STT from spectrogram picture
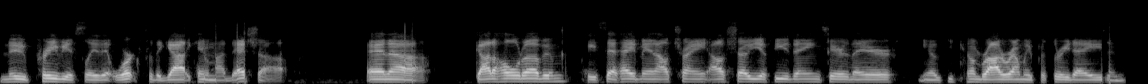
knew previously that worked for the guy that came in my dad's shop, and uh, got a hold of him. He said, "Hey man, I'll train. I'll show you a few things here and there. You know, you can come ride around me for three days." And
